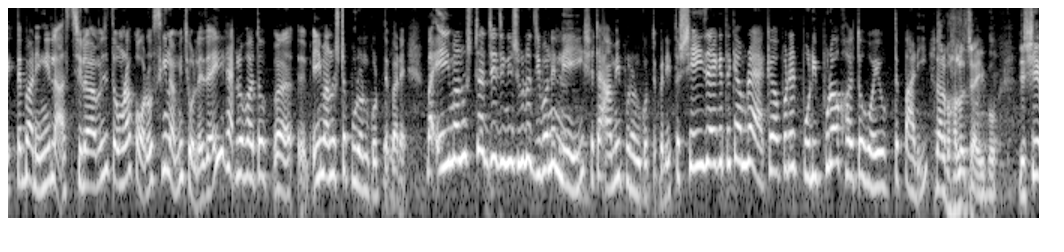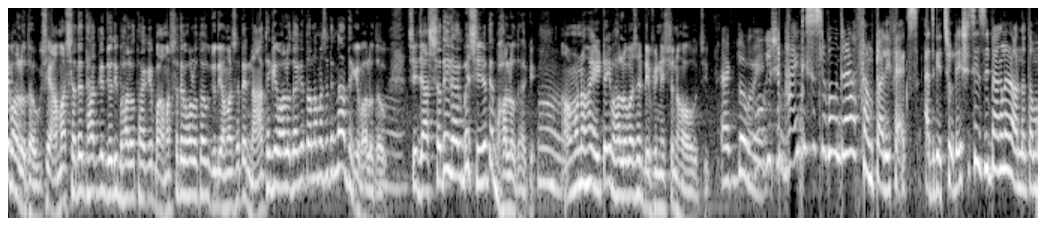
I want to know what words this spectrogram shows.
দেখতে পারিনি লাস্ট ছিল। আমি বলছি, তোমরা করো সিন আমি চলে যাই। হ্যাঁ হয়তো এই মানুষটা পূরণ করতে পারে। বা এই মানুষটার যে জিনিসগুলো জীবনে নেই সেটা আমি পূরণ করতে পারি। তো সেই জায়গা থেকে আমরা একে অপরের পরিপূরক হয়তো হয়ে উঠতে পারি। তার ভালো চাইব। যে সে ভালো থাকুক সে আমার সাথে থাকে যদি ভালো থাকে বা আমার সাথে ভালো থাকুক যদি আমার সাথে না থেকে ভালো থাকে তাহলে আমার সাথে না থেকে ভালো থাকুক। সে যার সাথেই থাকবে সে যাতে ভালো থাকে। আমার মনে হয় এটাই ভালোবাসার ডেফিনেশন হওয়া উচিত। একদমই। হাই দিস বন্ধুরা ফ্রম টলিফ্যাক্স আজকে চলে এসেছি জি বাংলার অন্যতম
